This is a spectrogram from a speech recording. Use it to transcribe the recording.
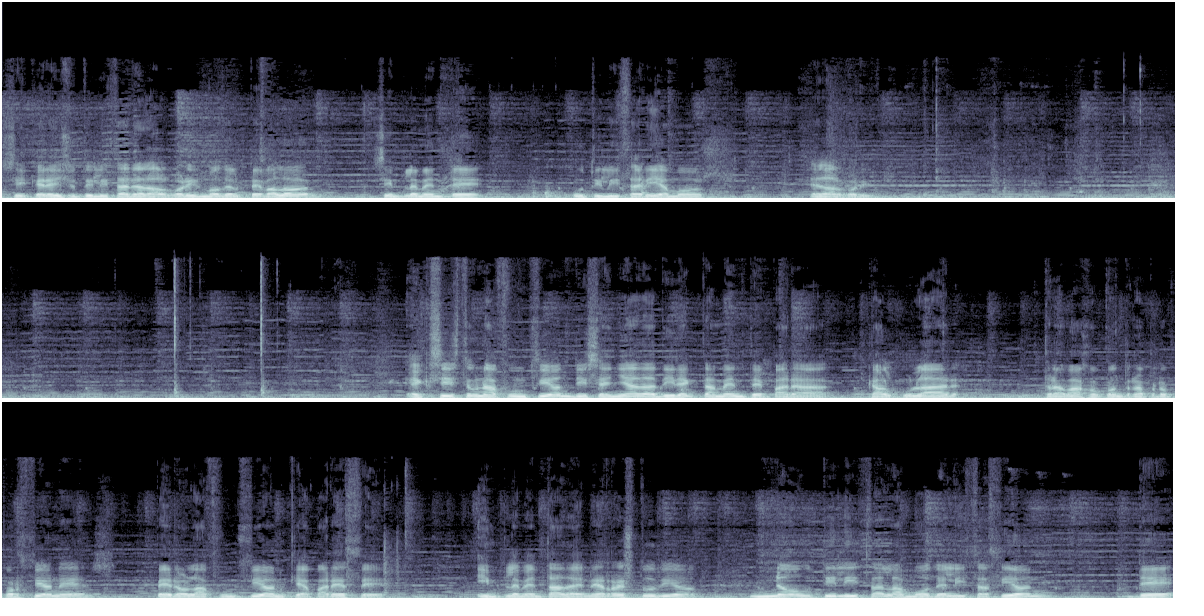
Si queréis utilizar el algoritmo del p-valor, simplemente utilizaríamos el algoritmo. Existe una función diseñada directamente para calcular trabajo contra proporciones, pero la función que aparece implementada en RStudio no utiliza la modelización de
